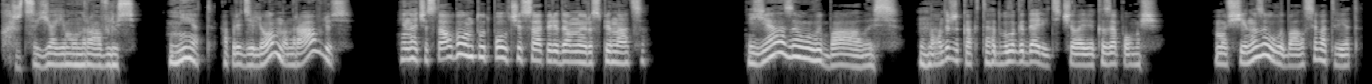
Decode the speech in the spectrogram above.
кажется, я ему нравлюсь. Нет, определенно нравлюсь. Иначе стал бы он тут полчаса передо мной распинаться. Я заулыбалась. Надо же как-то отблагодарить человека за помощь. Мужчина заулыбался в ответ.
